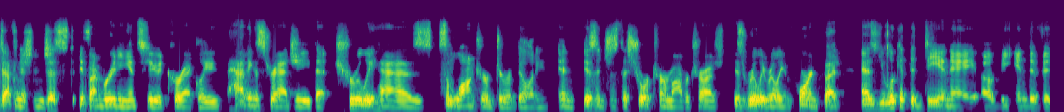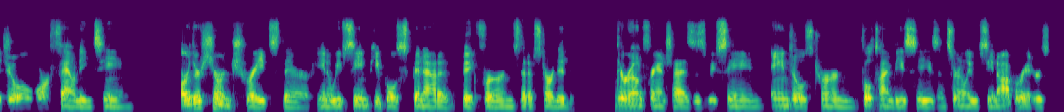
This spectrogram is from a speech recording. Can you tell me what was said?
definition, just if I'm reading into it correctly, having a strategy that truly has some long term durability and isn't just the short term arbitrage is really, really important. But as you look at the DNA of the individual or founding team, are there certain traits there? You know, we've seen people spin out of big firms that have started their own franchises. We've seen angels turn full time VCs, and certainly we've seen operators.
